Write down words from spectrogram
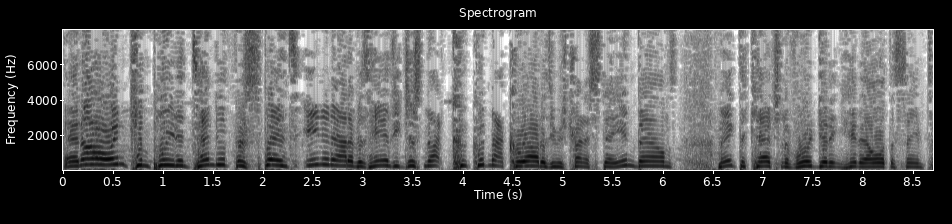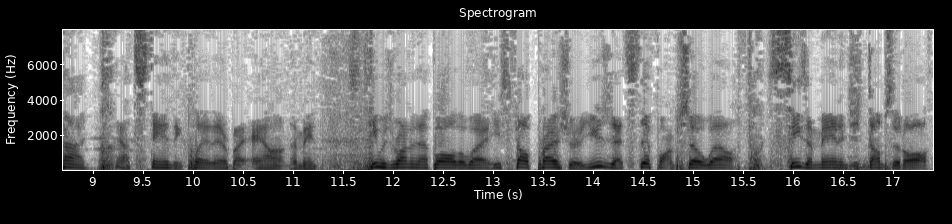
and oh, incomplete, intended for Spence, in and out of his hands. He just not could, could not corral as he was trying to stay in bounds, make the catch, and avoid getting hit all at the same time. Outstanding play there by Allen. I mean, he was running that ball the way. He's felt pressure, uses that stiff arm so well. Sees a man and just dumps it off.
